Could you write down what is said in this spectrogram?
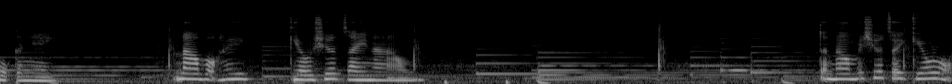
หกกันไง นาวบอกให้เกียวเชื่อใจนาว แต่นาวไม่เชื่อใจเกียวหรอ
